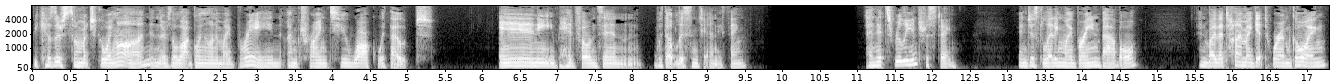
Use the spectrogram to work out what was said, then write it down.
because there's so much going on and there's a lot going on in my brain, I'm trying to walk without any headphones in, without listening to anything. And it's really interesting. And just letting my brain babble. And by the time I get to where I'm going,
